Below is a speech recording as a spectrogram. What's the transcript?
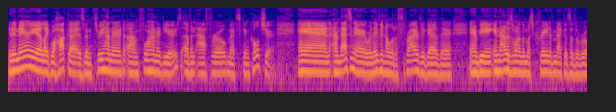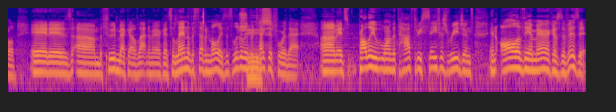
in an area like Oaxaca has been 300, um, 400 years of an Afro-Mexican culture. And, and that's an area where they've been able to thrive together and being and now it is one of the most creative meccas of the world. It is um, the food mecca of Latin America. It's the land of the seven moles. It's literally Jeez. protected for that. Um, it's probably one of the top three safest regions in all of the Americas to visit.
